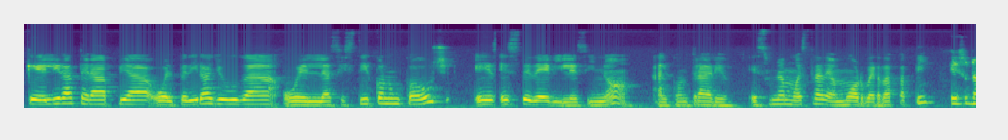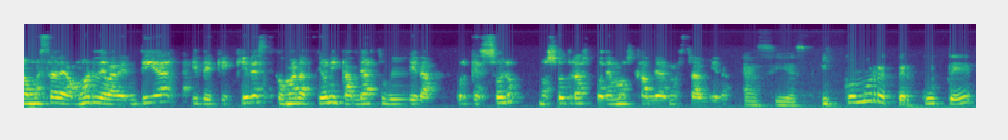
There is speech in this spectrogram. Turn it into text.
que el ir a terapia o el pedir ayuda o el asistir con un coach es, es de débiles y no, al contrario, es una muestra de amor, ¿verdad, Pati? Es una muestra de amor, de valentía y de que quieres tomar acción y cambiar tu vida, porque solo nosotras podemos cambiar nuestra vida. Así es. ¿Y cómo repercute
